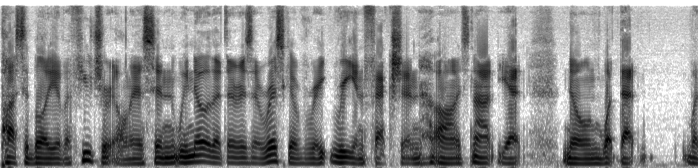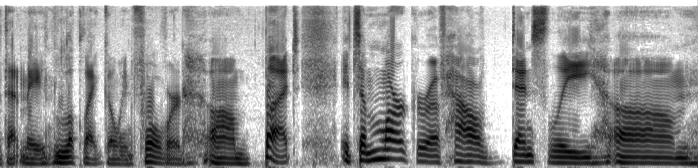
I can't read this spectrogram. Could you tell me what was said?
possibility of a future illness and we know that there is a risk of re- reinfection uh, it's not yet known what that what that may look like going forward. Um, but it's a marker of how densely um,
